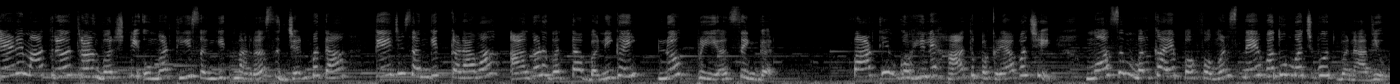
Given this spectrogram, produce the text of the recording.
જેણે માત્ર ત્રણ વર્ષની ઉંમરથી સંગીતમાં રસ જન્મતા તે જ સંગીત કળામાં આગળ વધતા બની ગઈ લોકપ્રિય સિંગર. પાર્થિવ ગોહિલે હાથ પકડ્યા પછી મોસમ મલકાએ પરફોર્મન્સને વધુ મજબૂત બનાવ્યું.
